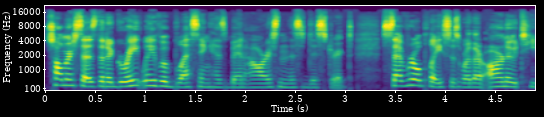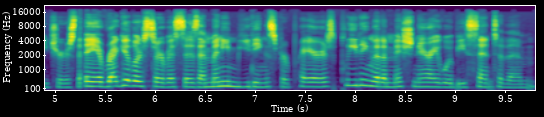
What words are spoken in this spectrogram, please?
Chalmers says that a great wave of blessing has been ours in this district. Several places where there are no teachers, they have regular services and many meetings for prayers, pleading that a missionary would be sent to them.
